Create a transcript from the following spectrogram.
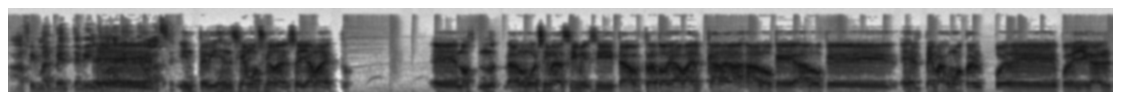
a firmar 20 mil dólares? ¿Qué van a hacer? Eh, inteligencia emocional se llama esto. Eh, a lo mejor si, si, si trato de abarcar a, lo que a lo que es el tema como tal puede puede llegar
